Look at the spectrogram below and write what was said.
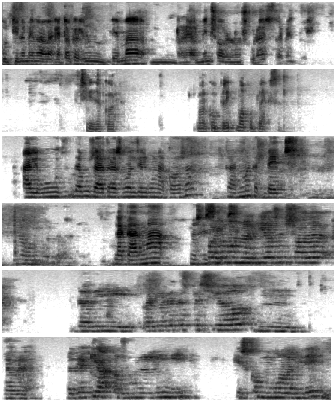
contínuament a la que toca és un tema realment sobre uns forats tremendos. Sí, d'acord. Molt, comple molt complexa. Algú de vosaltres vol dir alguna cosa? Carme, que et veig. La Carme No sé si... posa molt nerviós això de, de dir la llibertat d'expressió, mm, a veure, jo crec que hi ha algun límit que és com molt evident.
